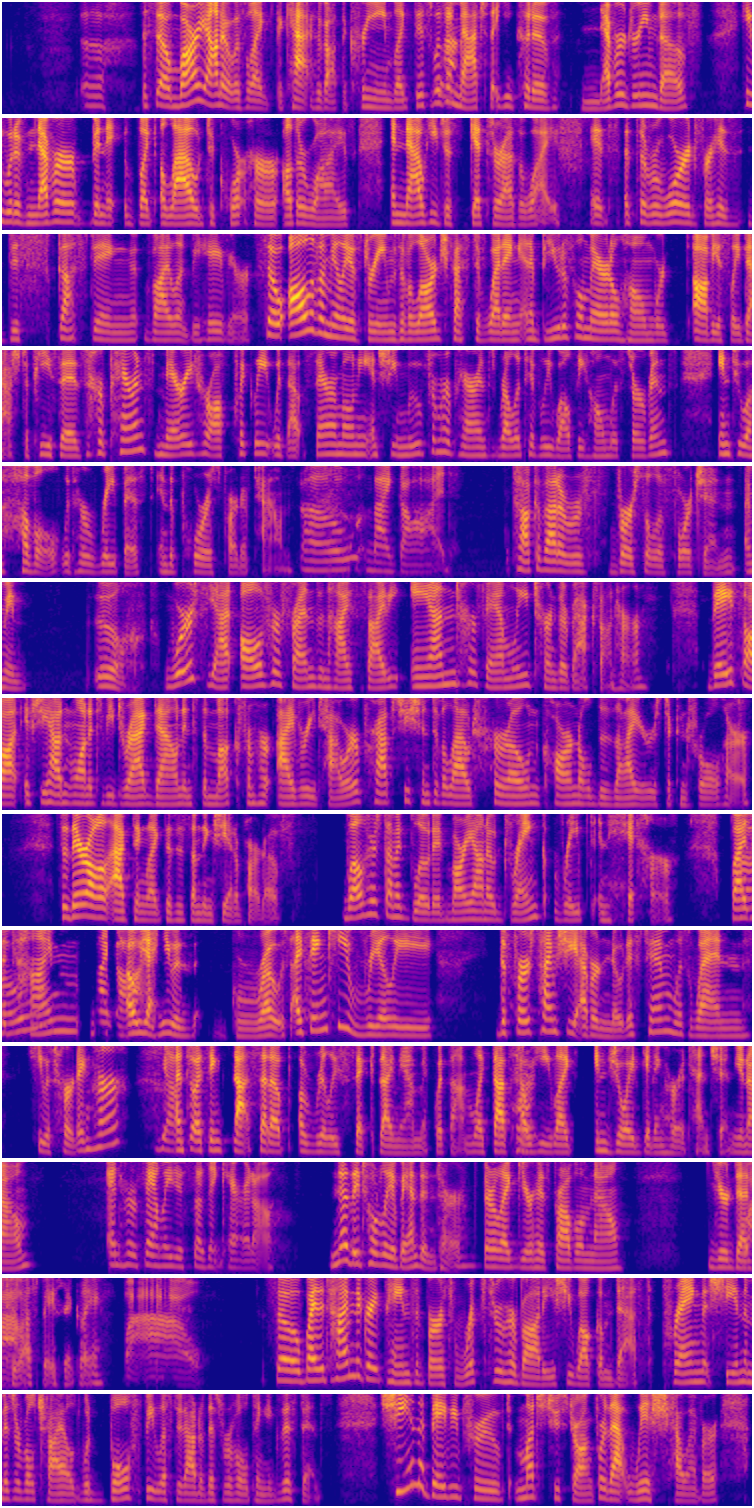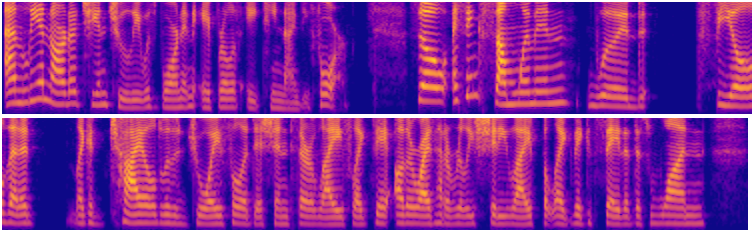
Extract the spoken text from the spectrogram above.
Ugh. So Mariano was like the cat who got the cream. Like this was Yeah. a match that he could have never dreamed of. He would have never been eh, like allowed to court her otherwise, and now he just gets her as a wife. It's it's a reward for his disgusting violent behavior. So all of Amelia's dreams of a large festive wedding and a beautiful marital home were obviously dashed to pieces. Her parents married her off quickly without ceremony, and she moved from her parents' relatively wealthy home with servants into a hovel with her rapist in the poorest part of town. Oh my god. Talk about a reversal of fortune. I mean, ugh. Worse yet, all of her friends in high society and her family turned their backs on her. They thought if she hadn't wanted to be dragged down into the muck from her ivory tower, perhaps she shouldn't have allowed her own carnal desires to control her. So they're all acting like this is something she had a part of. While her stomach bloated, Mariano drank, raped, and hit her. By the Oh time. Oh yeah, he was gross. I think he really the first time she ever noticed him was when he was hurting her. Yeah. And so I think that set up a really sick dynamic with them. Like that's how he like enjoyed getting her attention, you know? and her family just doesn't care at all. No, they totally abandoned her. They're like you're his problem now. You're dead to us basically. Wow. So by the time the great pains of birth ripped through her body, she welcomed death, praying that she and the miserable child would both be lifted out of this revolting existence. She and the baby proved much too strong for that wish, however, and Leonarda Cianciulli was born in April of 1894. So I think some women would feel that a like a child was a joyful addition to their life like they otherwise had a really shitty life but like they could say that this one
